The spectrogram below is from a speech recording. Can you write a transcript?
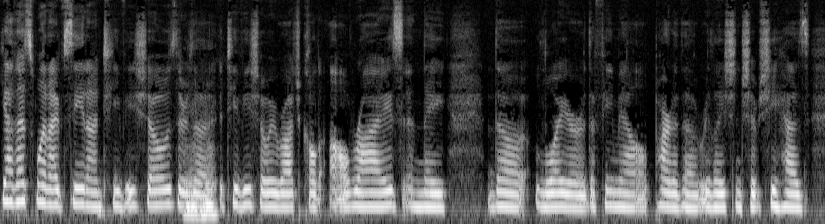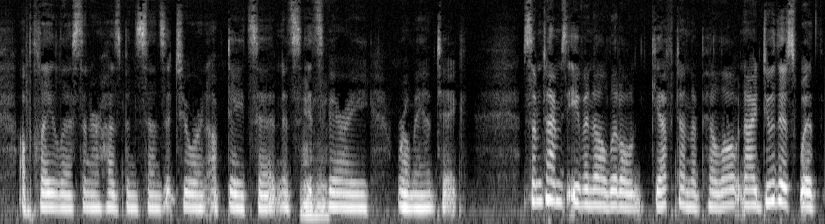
Yeah, that's one I've seen on TV shows. There's mm-hmm. a, a, TV show we watch called All Rise, and they, the lawyer, the female part of the relationship, she has a playlist, and her husband sends it to her and updates it, and it's mm-hmm. it's very romantic sometimes even a little gift on the pillow. Now I do this with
